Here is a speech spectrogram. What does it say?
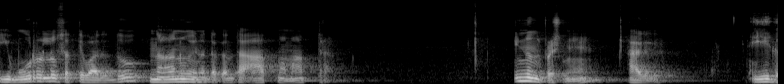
ಈ ಮೂರರಲ್ಲೂ ಸತ್ಯವಾದದ್ದು ನಾನು ಎನ್ನತಕ್ಕಂಥ ಆತ್ಮ ಮಾತ್ರ. ಇನ್ನೊಂದು ಪ್ರಶ್ನೆ ಆಗಲಿ. ಈಗ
